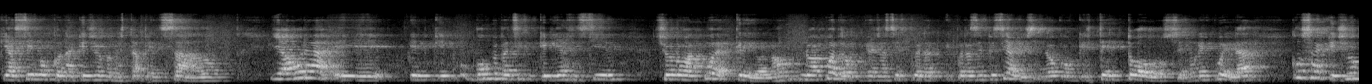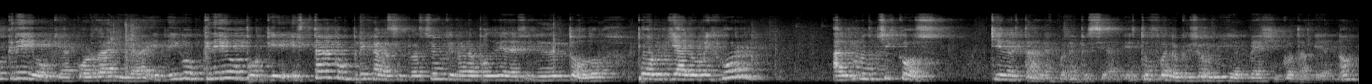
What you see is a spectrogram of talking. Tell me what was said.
qué hacemos con aquello que no está pensado. Y ahora, eh, el que vos me parece que querías decir, yo no acuerdo, creo, ¿no? No acuerdo con que haya escuelas, escuelas especiales, sino con que estén todos en una escuela, cosa que yo creo que acordaría. Y digo creo porque es tan compleja la situación que no la podría definir del todo, porque a lo mejor algunos chicos quieren estar en la escuela especial. Esto fue lo que yo vi en México también, ¿no?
